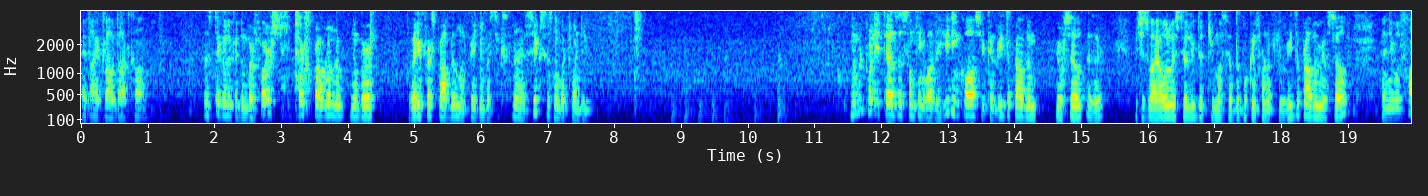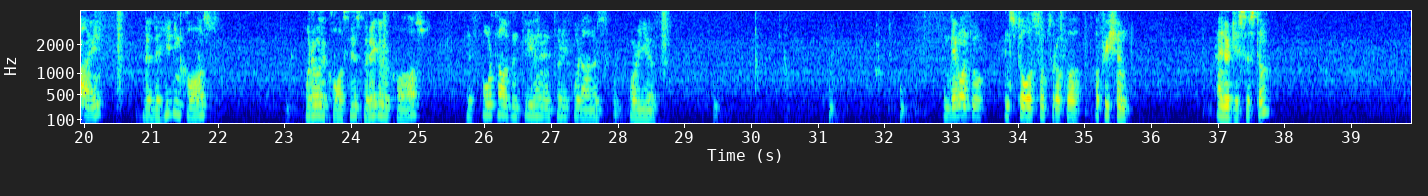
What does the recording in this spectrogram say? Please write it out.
at icloud.com. Let's take a look at number first. First problem, number, the very first problem on page number 606 is number 20. Number 20 tells us something about the heating cost. You can read the problem yourself, a, which is why I always tell you that you must have the book in front of you. Read the problem yourself and you will find that the heating cost, whatever the cost is, the regular cost is $4,334 per year. And they want to install some sort of a efficient energy system.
